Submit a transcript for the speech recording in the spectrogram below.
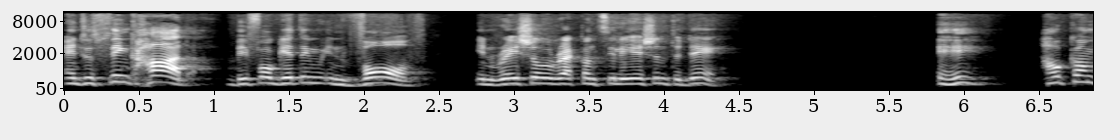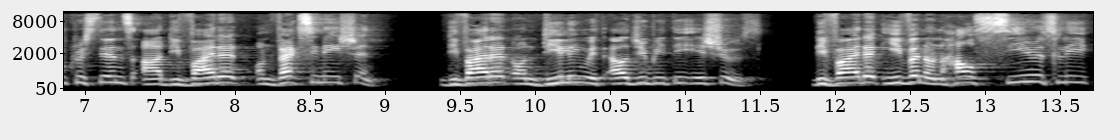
and to think hard before getting involved in racial reconciliation today? Eh? How come Christians are divided on vaccination, divided on dealing with LGBT issues, divided even on how seriously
